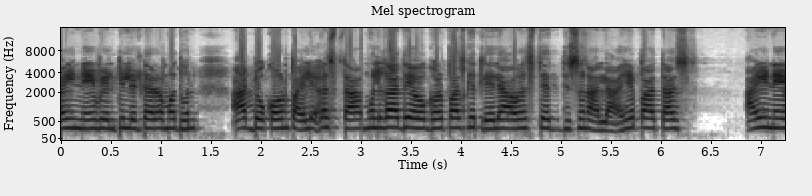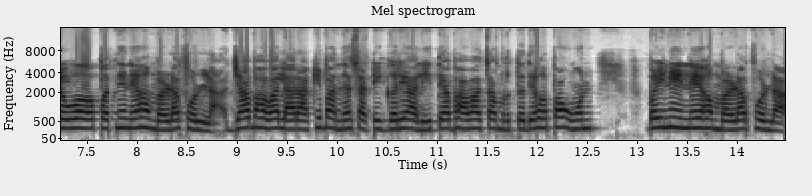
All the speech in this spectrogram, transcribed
आईने व्हेंटिलेटरमधून आत डोकावून पाहिले असता मुलगा देव गळपास घेतलेल्या अवस्थेत दिसून आला. हे पाहताच आईने व पत्नीने हंबरडा फोडला. ज्या भावाला राखी बांधण्यासाठी घरी आली त्या भावाचा मृतदेह पाहून बहिणीने हंबरडा फोडला.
